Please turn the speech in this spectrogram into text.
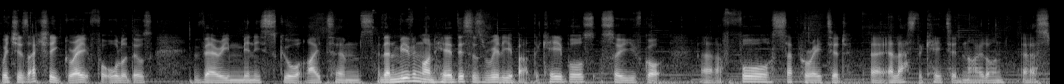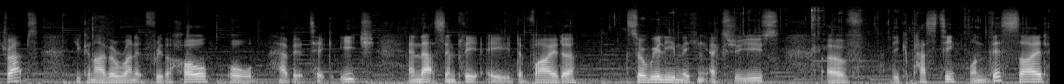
which is actually great for all of those very minuscule items. And then moving on here, this is really about the cables. So you've got uh, four separated uh, elasticated nylon uh, straps. You can either run it through the hole or have it take each. And that's simply a divider. So really making extra use of the capacity. On this side,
